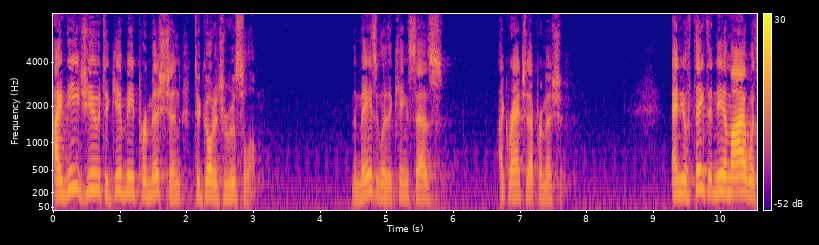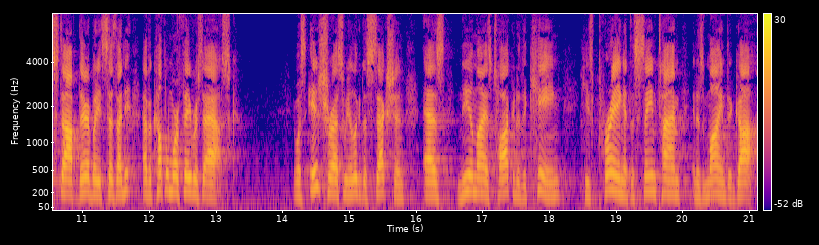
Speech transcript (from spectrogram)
I need you to give me permission to go to Jerusalem. And amazingly, the king says, I grant you that permission. And you think that Nehemiah would stop there, but he says, I, need, I have a couple more favors to ask. And what's interesting when you look at the section, as Nehemiah is talking to the king, he's praying at the same time in his mind to God.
